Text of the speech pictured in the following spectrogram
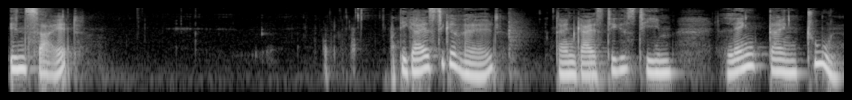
Insight. Die geistige Welt, dein geistiges Team, lenkt dein Tun.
